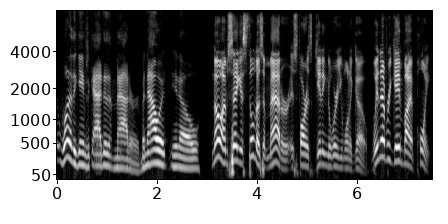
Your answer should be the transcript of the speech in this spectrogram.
One of the games, like, ah, it doesn't matter. But now it, you know, No, I'm saying it still doesn't matter as far as getting to where you want to go. Win every game by a point.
